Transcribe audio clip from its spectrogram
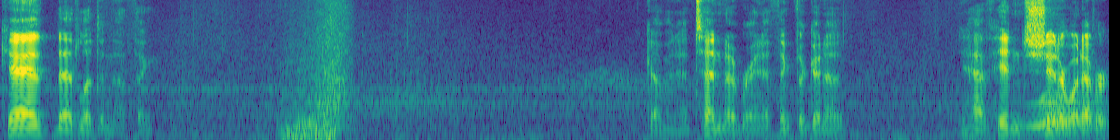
Okay, that led to nothing. Got my Nintendo brain. I think they're gonna have hidden shit or whatever.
